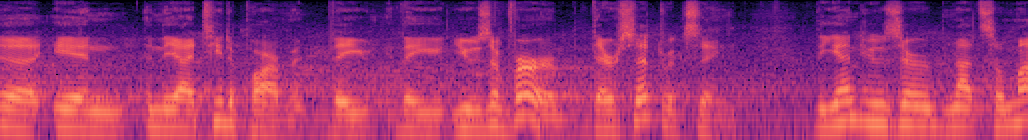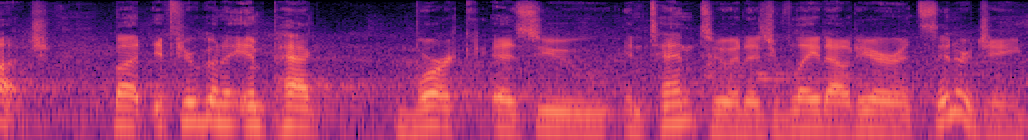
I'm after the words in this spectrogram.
uh, in in the IT department. They they use a verb. They're Citrixing. The end user, not so much. But if you're going to impact work as you intend to, and as you've laid out here at Synergy,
